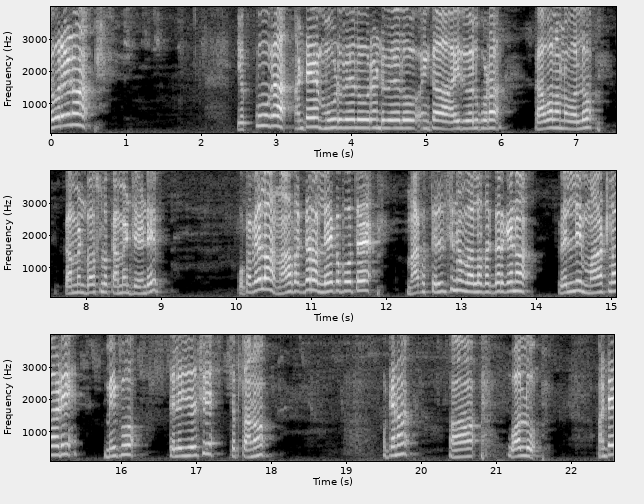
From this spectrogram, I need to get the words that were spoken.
ఎవరైనా ఎక్కువగా అంటే మూడు వేలు రెండు వేలు ఇంకా ఐదు వేలు కూడా కావాలన్న వాళ్ళు కామెంట్ బాక్స్లో కామెంట్ చేయండి. ఒకవేళ నా దగ్గర లేకపోతే నాకు తెలిసిన వాళ్ళ దగ్గరకైనా వెళ్ళి మాట్లాడి మీకు తెలియజేసి చెప్తాను. ఓకేనా? వాళ్ళు అంటే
